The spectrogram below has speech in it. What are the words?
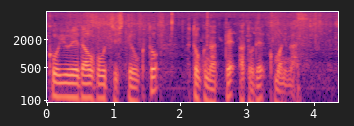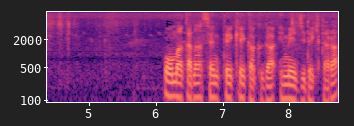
こういう枝を放置しておくと太くなって後で困ります。大まかな剪定計画がイメージできたら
